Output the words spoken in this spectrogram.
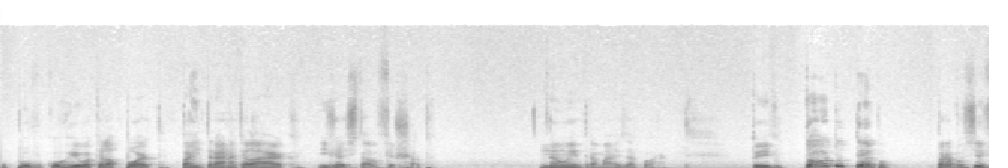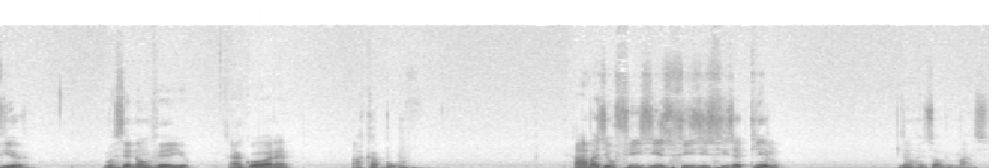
o povo correu aquela porta para entrar naquela arca e já estava fechado. Não entra mais agora. Teve todo o tempo para você vir. Você não veio. Agora acabou. Ah, mas eu fiz isso, fiz isso, fiz aquilo. Não resolve mais.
